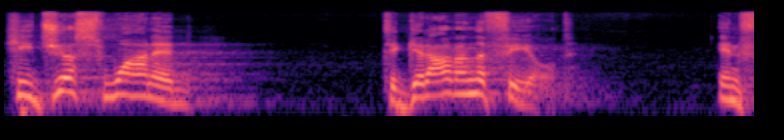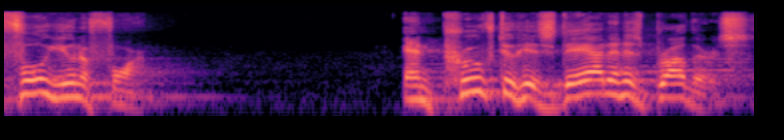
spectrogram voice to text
He just wanted to get out on the field in full uniform and prove to his dad and his brothers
